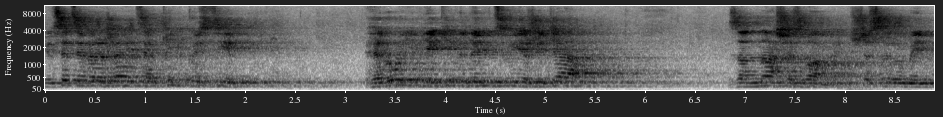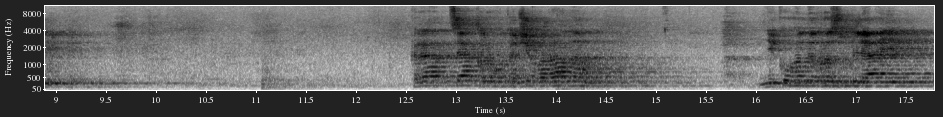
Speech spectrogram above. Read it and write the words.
І все це виражається в кількості героїв, які видають своє життя за наше з вами щасливе майбутнє. Ця кровоточива рана нікого не врозумляє,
